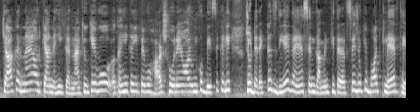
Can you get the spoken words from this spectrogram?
क्या करना है और क्या नहीं करना क्योंकि वो कहीं कहीं पर वो हार्श हो रहे हैं और उनको बेसिकली जो डायरेक्टिव्स दिए गए हैं सिंध गवर्नमेंट की तरफ़ से जो कि बहुत क्लियर थे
